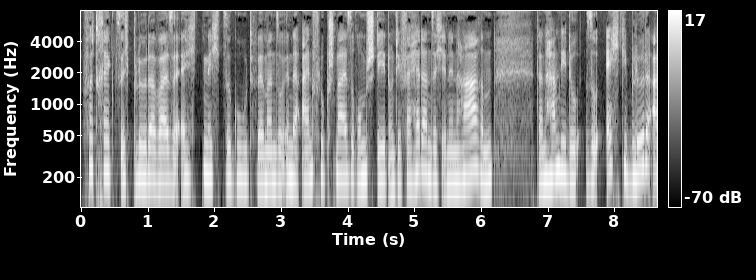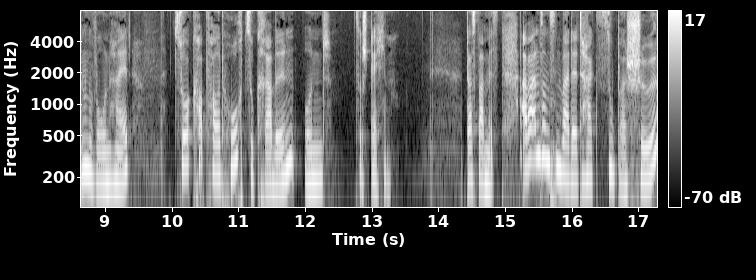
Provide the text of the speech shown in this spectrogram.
verträgt sich blöderweise echt nicht so gut. Wenn man so in der Einflugschneise rumsteht und die verheddern sich in den Haaren, dann haben die so echt die blöde Angewohnheit, zur Kopfhaut hochzukrabbeln und zu stechen. Das war Mist. Aber ansonsten war der Tag super schön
